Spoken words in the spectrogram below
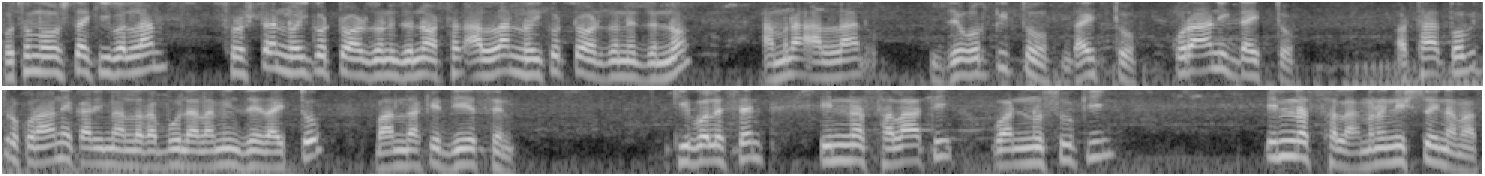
প্রথম অবস্থায় কি বললাম? স্রষ্টার নৈকট্য অর্জনের জন্য, অর্থাৎ আল্লাহর নৈকট্য অর্জনের জন্য আমরা আল্লাহর যে অর্পিত দায়িত্ব কোরআনিক দায়িত্ব, অর্থাৎ পবিত্র কোরআনে কারিমে আল্লাহ রাবুল আলমিন যে দায়িত্ব বান্দাকে দিয়েছেন। কি বলেছেন? ইন্না সালাতি ওয়ান নুসুকি, ইন্না সালা মানে নিশ্চয়ই নামাজ।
